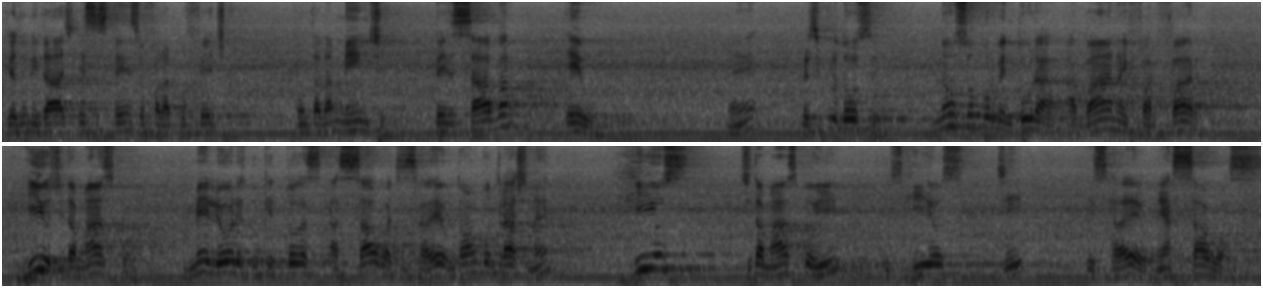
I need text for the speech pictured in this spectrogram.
Incredulidade, resistência ao falar profético, conta da mente. Pensava eu. Né? Versículo 12: Não são porventura Abana e Farfar, rios de Damasco, melhores do que todas as águas de Israel. Então há um contraste, né? Rios de Damasco e os rios de Israel, né? as águas.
